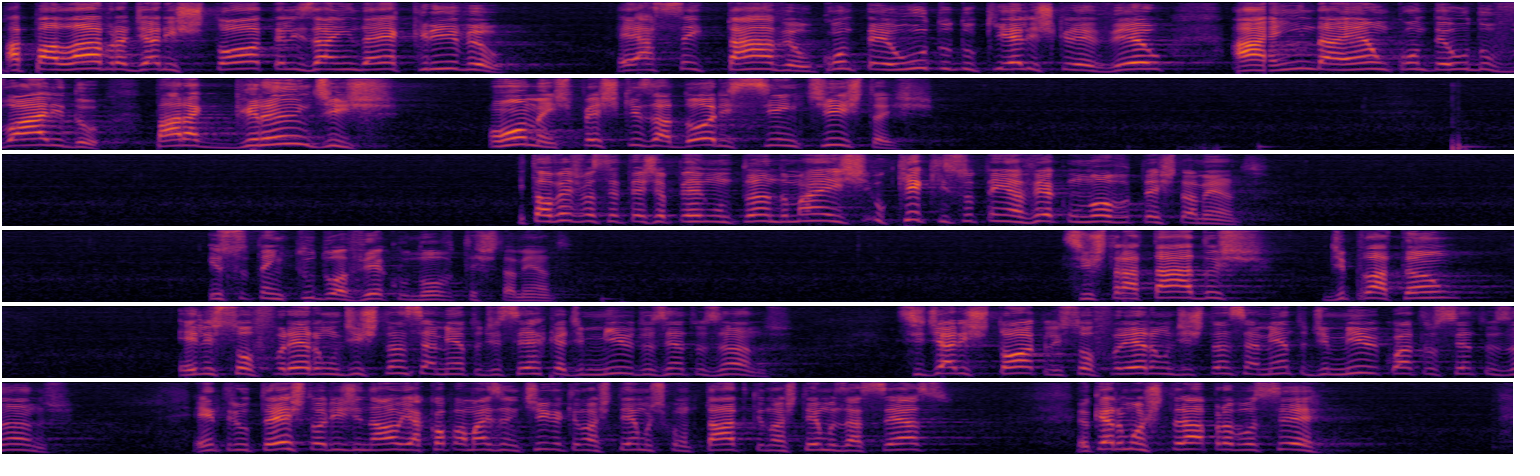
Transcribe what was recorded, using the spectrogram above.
A palavra de Aristóteles ainda é crível, é aceitável. O conteúdo do que ele escreveu ainda é um conteúdo válido para grandes homens, pesquisadores, cientistas. E talvez você esteja perguntando, mas o que, que isso tem a ver com o Novo Testamento? Isso tem tudo a ver com o Novo Testamento. Se os tratados de Platão, eles sofreram um distanciamento de cerca de 1.200 anos. Se de Aristóteles sofreram um distanciamento de 1.400 anos. Entre o texto original e a copa mais antiga que nós temos contato, que nós temos acesso, eu quero mostrar para você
